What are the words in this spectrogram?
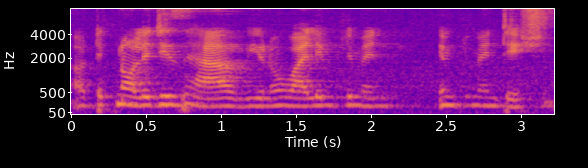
uh, technologies have, you know, while implement implementation?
